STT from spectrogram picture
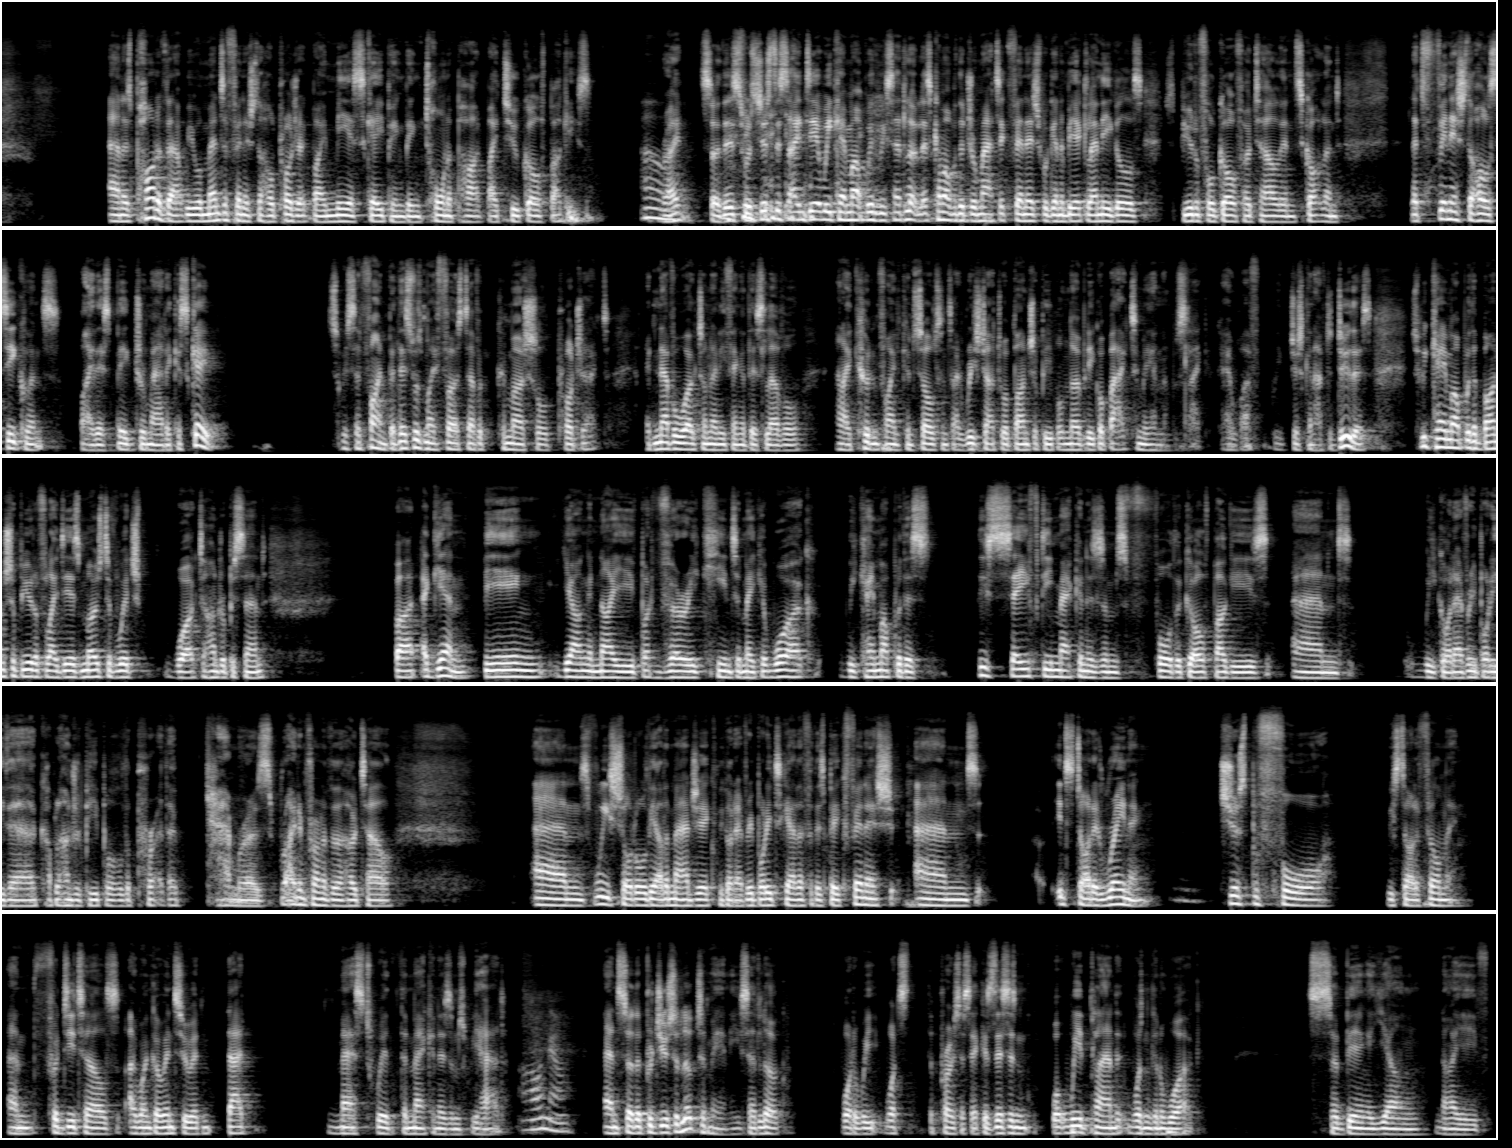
and as part of that, we were meant to finish the whole project by me escaping being torn apart by two golf buggies. Oh. Right. So this was just this idea we came up with. We said, look, let's come up with a dramatic finish. We're going to be at Gleneagles, this beautiful golf hotel in Scotland. Let's finish the whole sequence by this big dramatic escape. So we said, fine. But this was my first ever commercial project. I'd never worked on anything at this level and I couldn't find consultants. I reached out to a bunch of people. Nobody got back to me. And I was like, okay, well, we're just going to have to do this. So we came up with a bunch of beautiful ideas, most of which worked 100%. But again, being young and naive, but very keen to make it work, we came up with this these safety mechanisms for the golf buggies. And we got everybody there, a couple of hundred people, the, the cameras right in front of the hotel and we shot all the other magic. We got everybody together for this big finish, and it started raining just before we started filming. And for details, I won't go into it. That messed with the mechanisms we had. Oh no! And so the producer looked at me and he said, "Look, what are we? What's the process here? Because this isn't what we had planned. It wasn't going to work." So, being a young, naive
